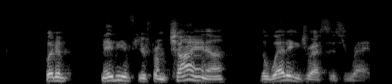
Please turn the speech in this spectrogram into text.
but if maybe if you're from China, the wedding dress is red,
